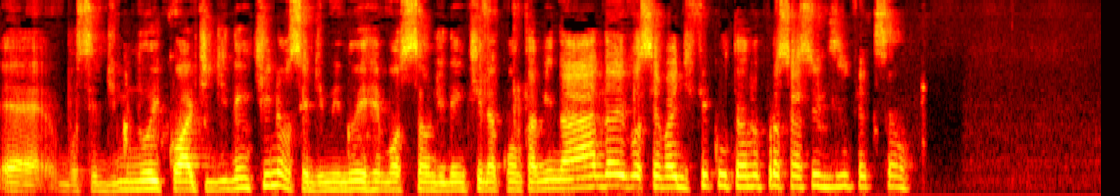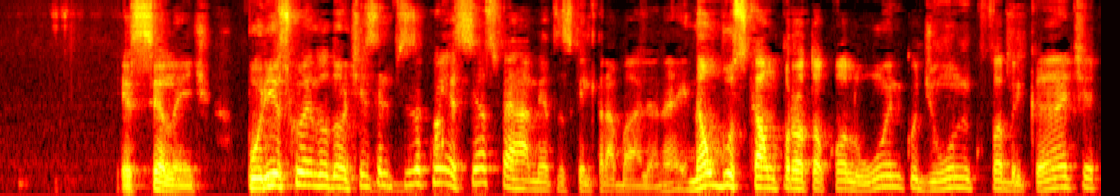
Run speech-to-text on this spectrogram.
é, você diminui corte de dentina, você diminui remoção de dentina contaminada e você vai dificultando o processo de desinfecção. Excelente. Por isso que o endodontista ele precisa conhecer as ferramentas que ele trabalha, né? E não buscar um protocolo único, de um único fabricante.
